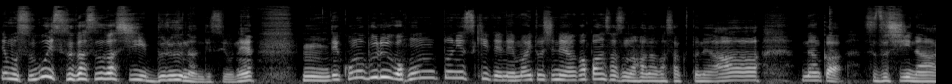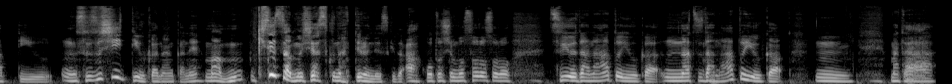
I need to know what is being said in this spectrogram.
でもすごい清々しいブルーなんですよね。うん、で、このブルーが本当に好きでね、毎年ね、アガパンサスの花が咲くとね、あー、なんか涼しいなーっていう、うん、涼しいっていうかなんかね、まあ、季節は蒸し暑くなってるんですけど、あ、今年もそろそろ梅雨だなというか、夏だなというか、うん、また、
